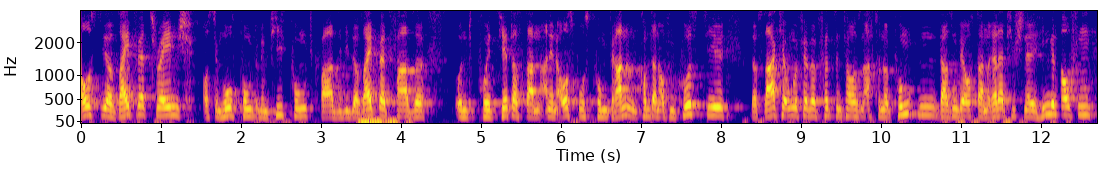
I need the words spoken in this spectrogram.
aus dieser Seitwärtsrange, aus dem Hochpunkt und dem Tiefpunkt quasi dieser Seitwärtsphase und projiziert das dann an den Ausbruchspunkt dran und kommt dann auf ein Kursziel. Das lag ja ungefähr bei 14.800 Punkten. Da sind wir auch dann relativ schnell hingelaufen.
